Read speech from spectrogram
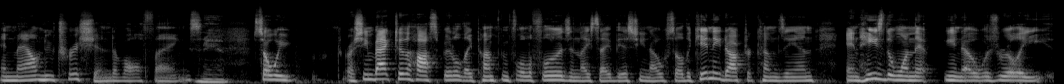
and malnutritioned of all things. Man. So we rush him back to the hospital. They pump him full of fluids and they say this, you know. So the kidney doctor comes in and he's the one that, you know, was really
